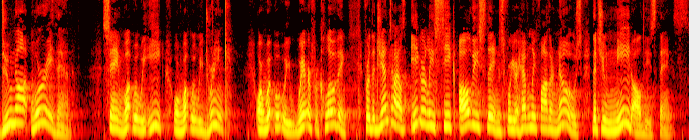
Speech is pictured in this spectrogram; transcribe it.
Do not worry then, saying, What will we eat, or what will we drink? Or what will we wear for clothing? For the Gentiles eagerly seek all these things, for your heavenly Father knows that you need all these things.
